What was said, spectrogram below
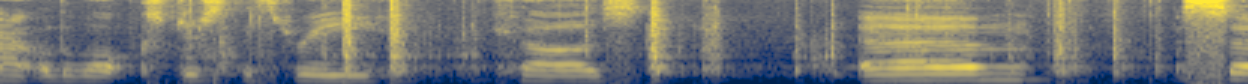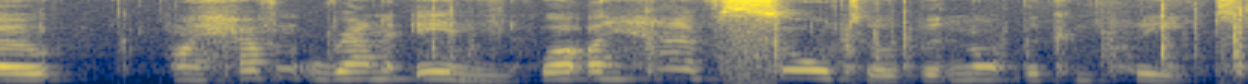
out of the box, just the three cars. Um, so, I haven't ran it in. Well, I have sort of, but not the complete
